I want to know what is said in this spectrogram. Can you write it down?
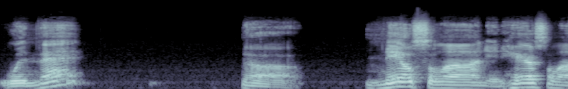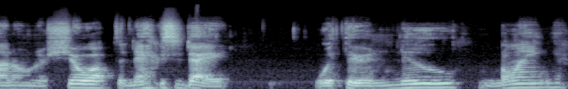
When that uh, nail salon and hair salon owners show up the next day with their new bling,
